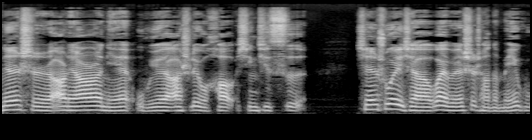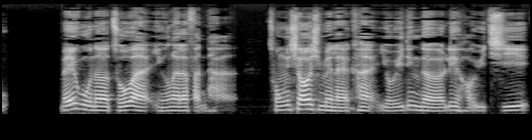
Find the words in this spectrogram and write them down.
天是二零二二年五月二十六号，星期四。先说一下外围市场的美股，美股呢昨晚迎来了反弹。从消息面来看，有一定的利好预期，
